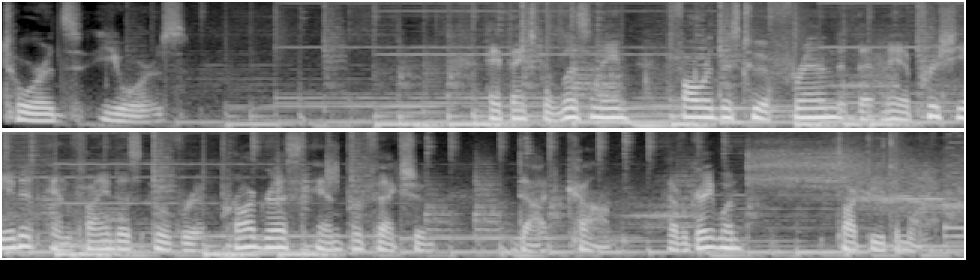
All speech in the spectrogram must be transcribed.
towards yours. Hey, thanks for listening. Forward this to a friend that may appreciate it and find us over at progressandperfection.com. Have a great one. Talk to you tomorrow.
